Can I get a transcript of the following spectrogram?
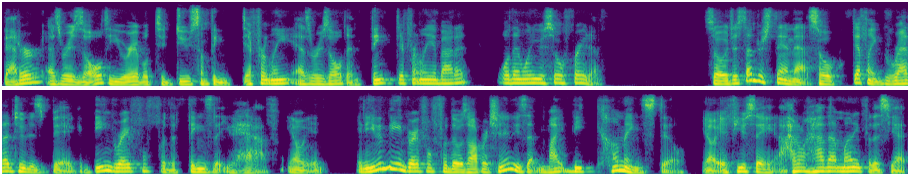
better as a result, you were able to do something differently as a result and think differently about it, well, then what are you so afraid of? So just understand that. So definitely gratitude is big. Being grateful for the things that you have, you know, it, and even being grateful for those opportunities that might be coming still. You know, if you say, I don't have that money for this yet,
